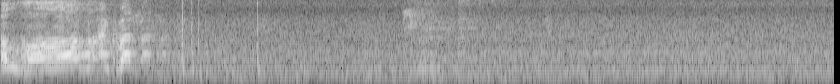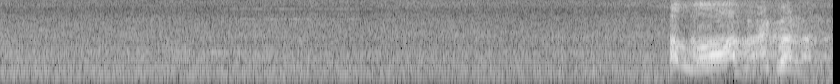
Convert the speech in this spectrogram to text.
Allahu Ekber. Allahu Ekber.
